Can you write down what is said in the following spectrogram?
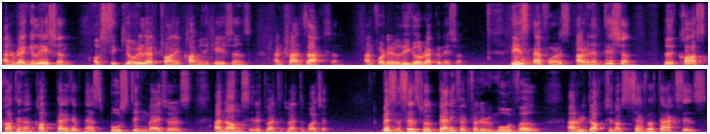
and regulation of secure electronic communications and transaction and for their legal recognition. These efforts are in addition the cost-cutting and competitiveness boosting measures announced in the 2020 budget. Businesses will benefit from the removal and reduction of several taxes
